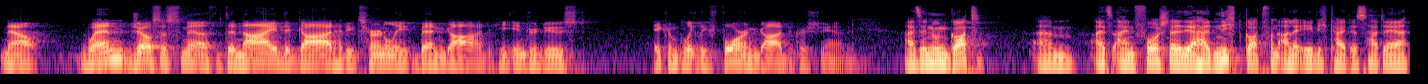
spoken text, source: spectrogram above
Now, when Joseph Smith denied that God had eternally been God, he introduced a completely foreign God to Christianity. Als er nun Gott ähm, als einen vorstellte, der halt nicht Gott von aller Ewigkeit ist, hat er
